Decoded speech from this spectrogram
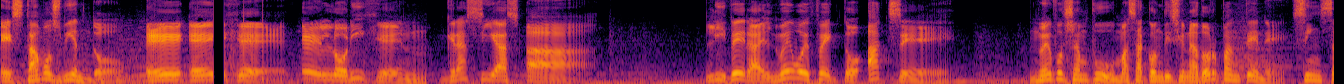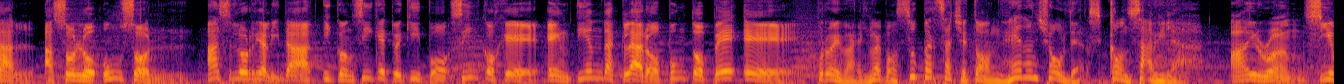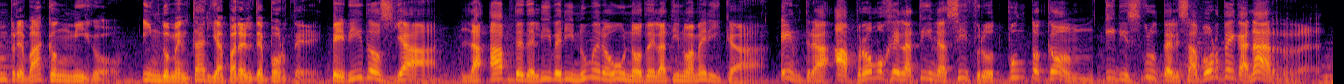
Estamos viendo EEG, el origen, gracias a... Libera el nuevo efecto Axe. Nuevo shampoo más acondicionador Pantene, sin sal, a solo un sol. Hazlo realidad y consigue tu equipo 5G en tiendaclaro.pe. Prueba el nuevo Super Sachetón Head and Shoulders con sábila. iRun siempre va conmigo. Indumentaria para el deporte. Pedidos ya. La app de delivery número uno de Latinoamérica. Entra a promogelatinasifruit.com y disfruta el sabor de ganar.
